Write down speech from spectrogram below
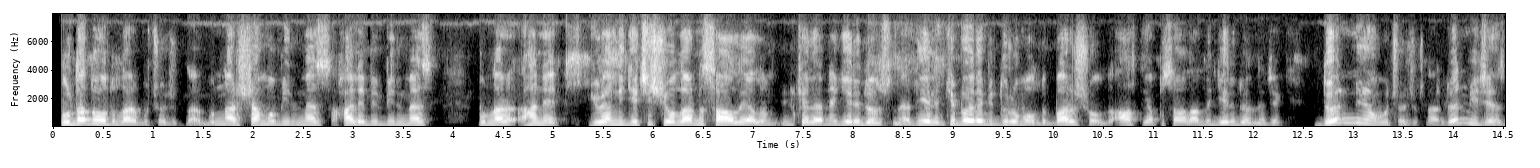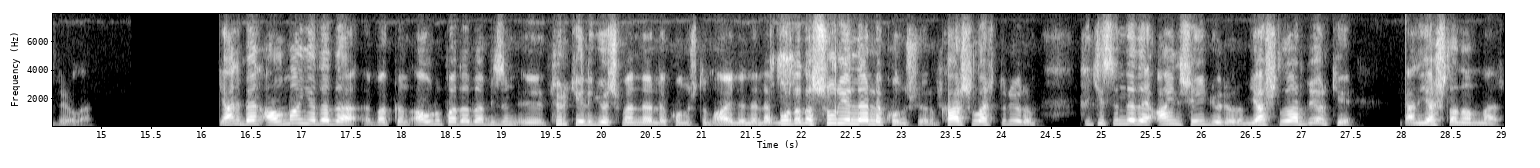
Burada doğdular bu çocuklar. Bunlar Şam'ı bilmez, Halep'i bilmez. Bunlar hani güvenli geçiş yollarını sağlayalım, ülkelerine geri dönsünler. Diyelim ki böyle bir durum oldu, barış oldu, altyapı sağlandı, geri dönülecek. Dönmüyor mu çocuklar? Dönmeyeceğiz diyorlar. Yani ben Almanya'da da bakın Avrupa'da da bizim e, Türkiye'li göçmenlerle konuştum ailelerle. Burada da Suriyelilerle konuşuyorum. Karşılaştırıyorum. İkisinde de aynı şeyi görüyorum. Yaşlılar diyor ki yani yaşlananlar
